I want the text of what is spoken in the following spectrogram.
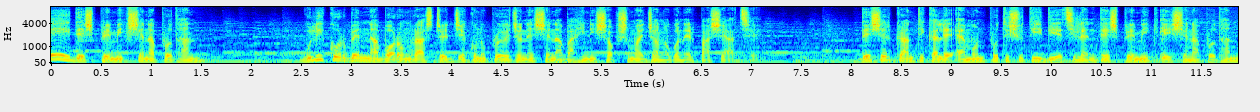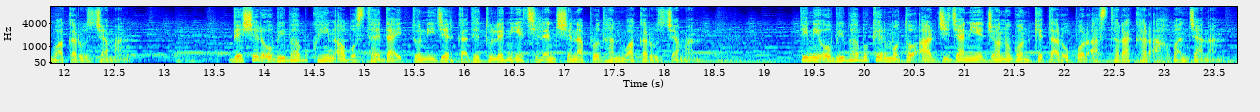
এই দেশপ্রেমিক সেনাপ্রধান? গুলি করবেন না বরং রাষ্ট্রের যে কোনো প্রয়োজনে সেনাবাহিনী সবসময় জনগণের পাশে আছে। দেশের ক্রান্তিকালে এমন প্রতিশ্রুতিই দিয়েছিলেন দেশপ্রেমিক এই সেনাপ্রধান ওয়াকারুজ্জামান। দেশের অভিভাবকহীন অবস্থায় দায়িত্ব নিজের কাঁধে তুলে নিয়েছিলেন সেনাপ্রধান ওয়াকারুজ্জামান। তিনি অভিভাবকের মতো আর্জি জানিয়ে জনগণকে তার উপর আস্থা রাখার আহ্বান জানান।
